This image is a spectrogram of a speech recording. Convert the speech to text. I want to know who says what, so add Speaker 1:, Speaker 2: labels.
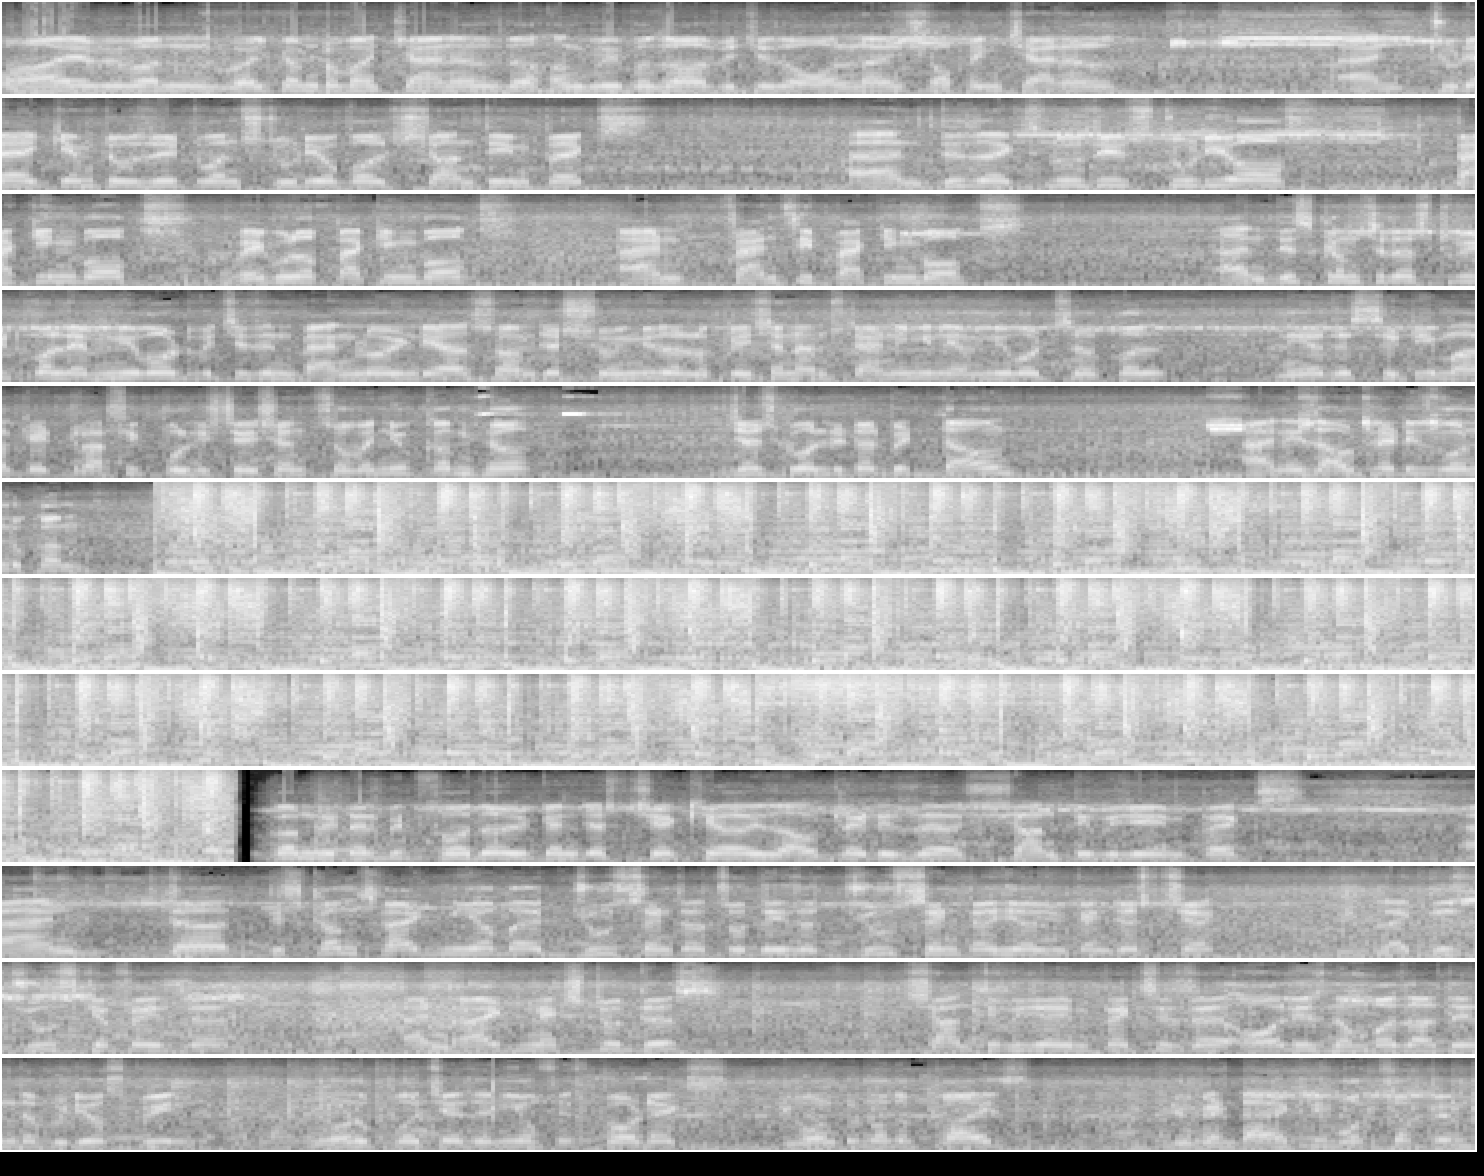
Speaker 1: everyone, welcome to my channel The Hungry Bazaar which is an online shopping channel. And today I came to visit one studio called Shanti Impex and this is an exclusive studio of packing box, regular packing box and fancy packing box. And this comes in a street called Avenue Road which is in Bangalore, India. So I'm just showing you the location. I'm standing in Avenue Road Circle near the city market traffic police station. So when you come here just go a little bit down and his outlet is going to come come little bit further you can just check here. His outlet is the Shanti Vijay Impex and the this comes right nearby juice center. So there is a juice center here. You can just check. Like this juice cafe is there. And right next to this Shanti Vijay Impex is there. All his numbers are there in the video screen. You want to purchase any of his products you want to know the price you can directly whatsapp him.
